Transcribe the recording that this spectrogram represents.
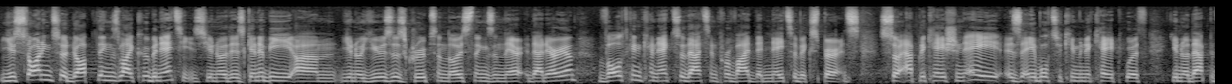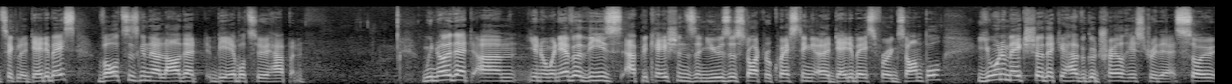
You're starting to adopt things like Kubernetes. You know, there's going to be, um, you know, users groups and those things in there, that area. Vault can connect to that and provide that native experience. So application A is able to communicate with you know, that particular database. Vaults is going to allow that to be able to happen. We know that um, you know, whenever these applications and users start requesting a database, for example, you want to make sure that you have a good trail history there. So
